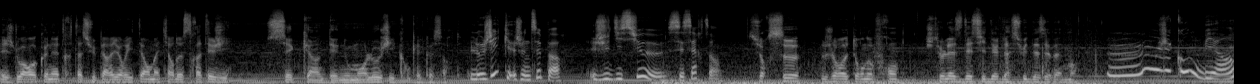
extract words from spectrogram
et je dois reconnaître ta supériorité en matière de stratégie. C'est qu'un dénouement logique en quelque sorte. Logique, je ne sais pas. Judicieux, c'est certain. Sur ce, je retourne au front. Je te laisse décider de la suite des événements. Hum, J'y compte bien.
